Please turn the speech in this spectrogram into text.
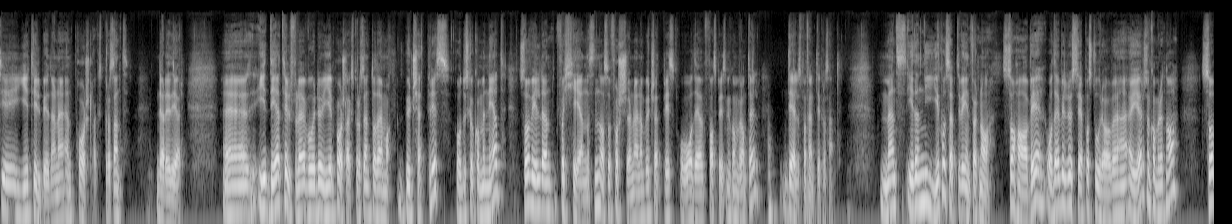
gi tilbyderne en påslagsprosent. Det er det de gjør. Eh, I det tilfellet hvor du gir en påslagsprosent og det er budsjettpris, og du skal komme ned, så vil den fortjenesten, altså forskjellen mellom budsjettpris og det fastprisen vi kommer fram til, deles på 50% Mens i det nye konseptet vi har innført nå, så har vi, og det vil du se på Storhove Øyer som kommer ut nå, så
